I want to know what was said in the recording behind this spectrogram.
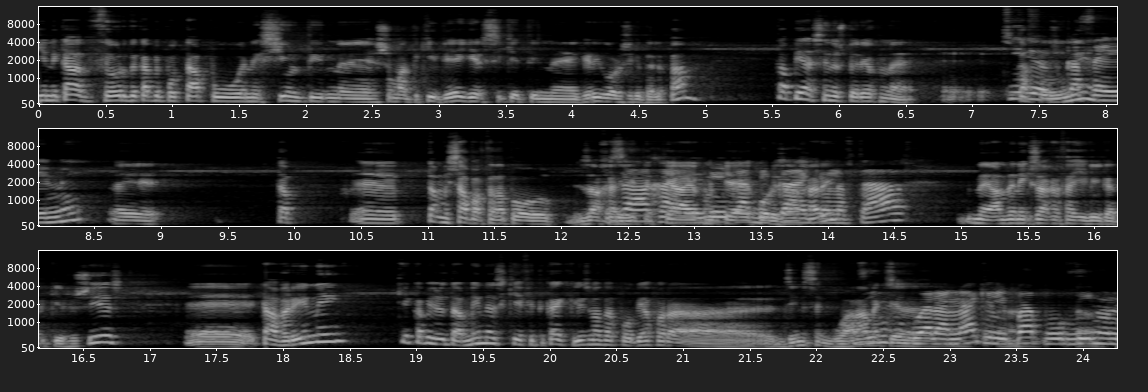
γενικά θεωρούνται κάποια ποτά που ενισχύουν την ε, σωματική διέγερση και την ε, γρήγορση κτλ. Τα οποία συνήθως περιέχουν ε, Κυρίως καφέινη. ε, τα, ε, τα μισά από αυτά θα πω ζάχαρη, γιατί πια Ζάχαρη, έχουν και χωρίς γλυκαντικά και ζάχαρη. όλα αυτά. Ναι, αν δεν έχει ζάχαρη θα έχει γλυκαντικές ουσίες. Ε, ταυρίνη και κάποιες βιταμίνες και φυτικά κυλίσματα από διάφορα ginseng, guarana Τζίνσεν, και... γουαρανά και λοιπά Ναι, που δίνουν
